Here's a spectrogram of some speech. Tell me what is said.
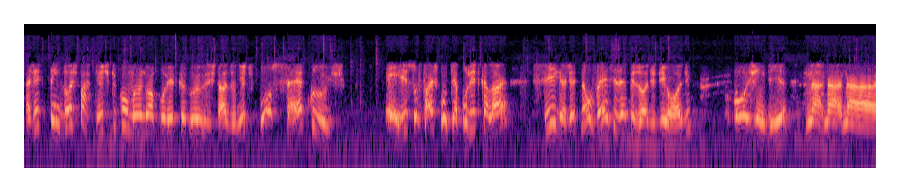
A gente tem dois partidos que comandam a política dos Estados Unidos por séculos. E isso faz com que a política lá siga. A gente não vê esses episódios de ódio hoje em dia na, na, na,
